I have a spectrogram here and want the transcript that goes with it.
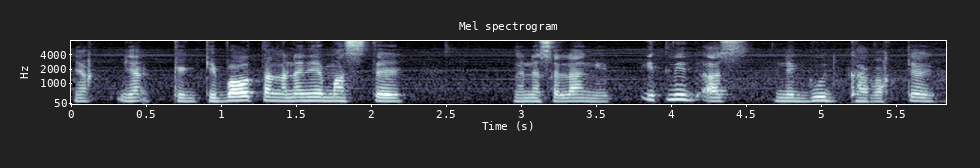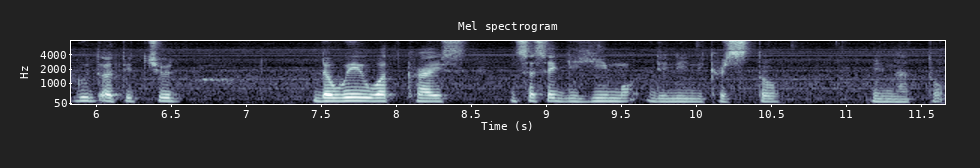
yak yak kibaw ta nga master nga nasa langit, it lead us in a good character, good attitude, the way what Christ unsa sa gihimo dinhi ni Kristo ni nato.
